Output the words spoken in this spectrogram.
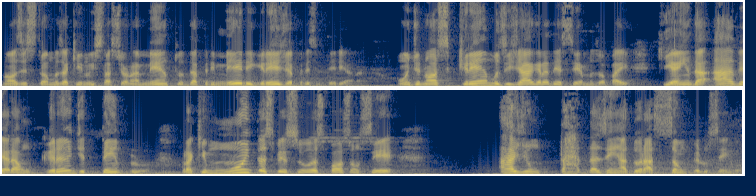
nós estamos aqui no estacionamento da primeira igreja presbiteriana, onde nós cremos e já agradecemos, ó Pai, que ainda haverá um grande templo para que muitas pessoas possam ser ajuntadas em adoração pelo Senhor.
